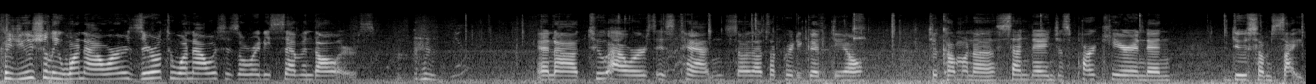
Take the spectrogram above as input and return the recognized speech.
Cause usually one hour, zero to one hours is already seven dollars, and uh, two hours is ten. So that's a pretty good deal to come on a Sunday and just park here and then do some sight,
